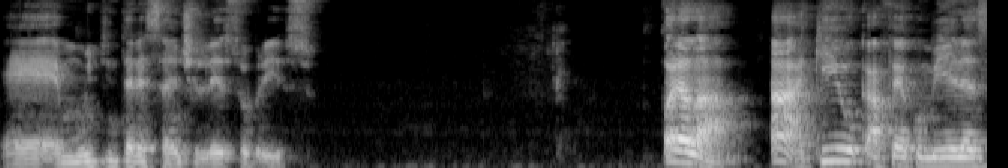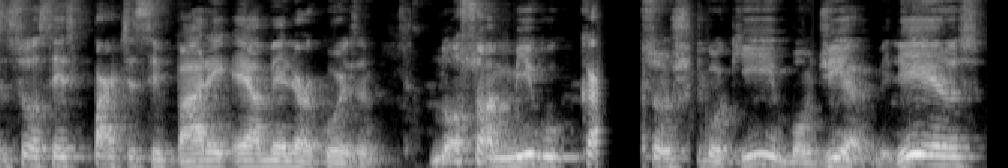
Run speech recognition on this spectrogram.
É, é muito interessante ler sobre isso. Olha lá, ah, aqui o Café com Milhas, se vocês participarem, é a melhor coisa. Nosso amigo Carson chegou aqui, bom dia, milheiros.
